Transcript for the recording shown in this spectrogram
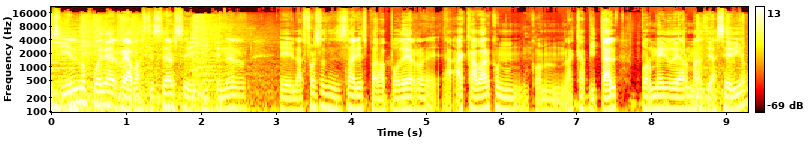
Y si él no puede reabastecerse y tener eh, las fuerzas necesarias para poder eh, acabar con, con, la capital por medio de armas de asedio,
